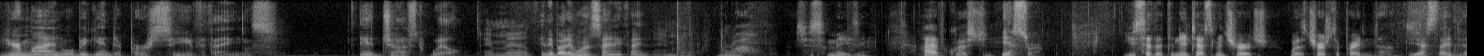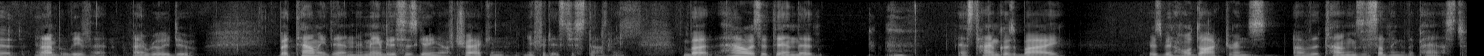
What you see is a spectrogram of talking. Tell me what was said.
your mind will begin to perceive things. It just will. Amen. Anybody want to say anything? Amen. Wow. It's just amazing. I have a question. Yes, sir. You said that the New Testament church was a church that prayed in tongues. Yes, they did. And I believe that. I really do. But tell me then, and maybe this is getting off track, and if it is, just stop me. But how is it then that as time goes by, there's been whole doctrines of the tongues as something of the past?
